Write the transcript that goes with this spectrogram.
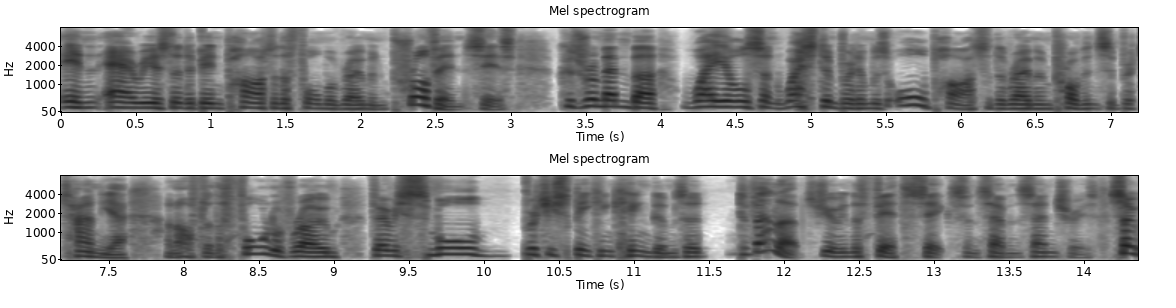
in areas that had been part of the former Roman provinces. Because remember, Wales and Western Britain was all part of the Roman province of Britannia, and after the fall of Rome, very small British speaking kingdoms had developed during the 5th, 6th, and 7th centuries. So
